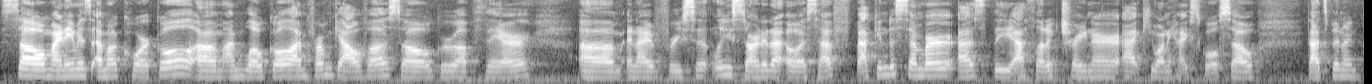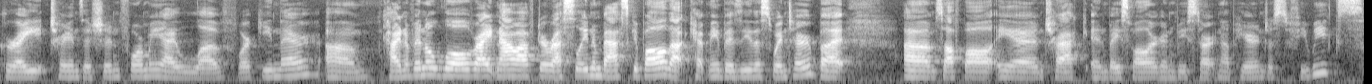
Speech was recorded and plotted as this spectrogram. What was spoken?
So my name is Emma Corkle. Um, I'm local. I'm from Galva, so grew up there. Um, and I've recently started at OSF back in December as the athletic trainer at Kewanee High School. So that's been a great transition for me. I love working there. Um, kind of in a lull right now after wrestling and basketball. That kept me busy this winter, but um, softball and track and baseball are going to be starting up here in just a few weeks.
